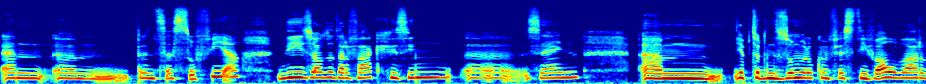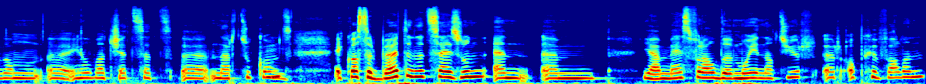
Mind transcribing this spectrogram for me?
en um, prinses Sofia, die zouden daar vaak gezien uh, zijn. Um, je hebt er in de zomer ook een festival waar dan uh, heel wat jetset naartoe komt. Hey. Ik was er buiten het seizoen en um, ja, mij is vooral de mooie natuur er opgevallen.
